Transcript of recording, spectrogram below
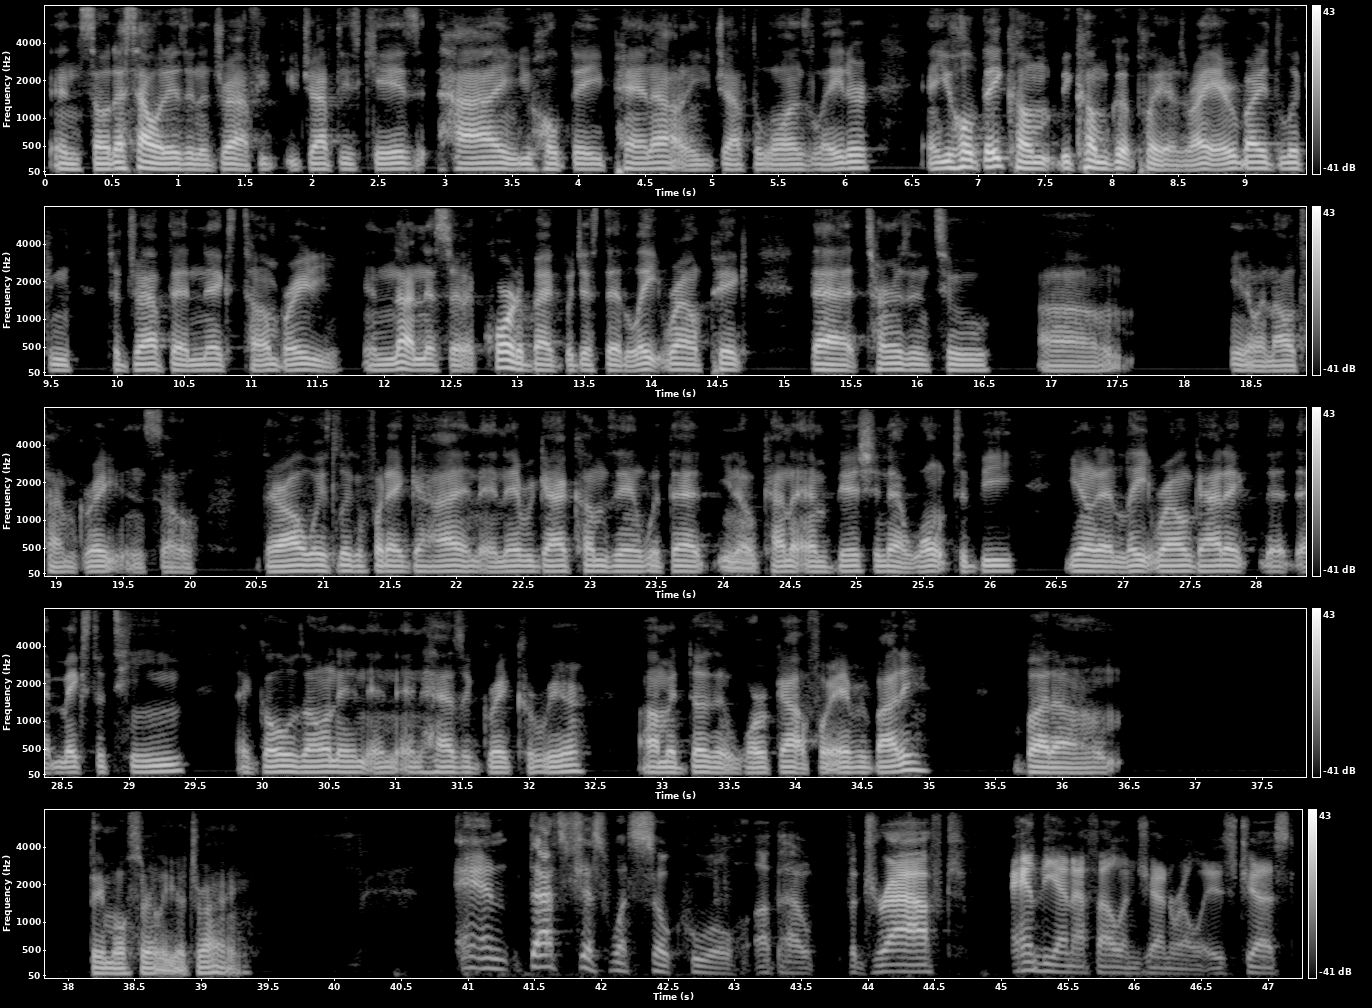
And so that's how it is in the draft. You, you draft these kids high and you hope they pan out, and you draft the ones later and you hope they come become good players, right? Everybody's looking to draft that next Tom Brady and not necessarily a quarterback, but just that late round pick that turns into um, you know, an all-time great. And so they're always looking for that guy, and, and every guy comes in with that, you know, kind of ambition that want to be, you know, that late round guy that that, that makes the team that goes on and, and, and has a great career. Um, it doesn't work out for everybody, but um, they most certainly are trying. And that's just what's so cool about the draft and the NFL in general is just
